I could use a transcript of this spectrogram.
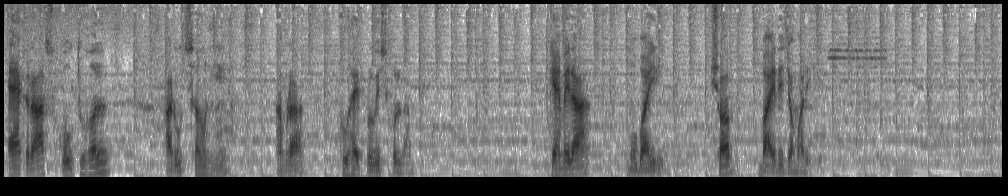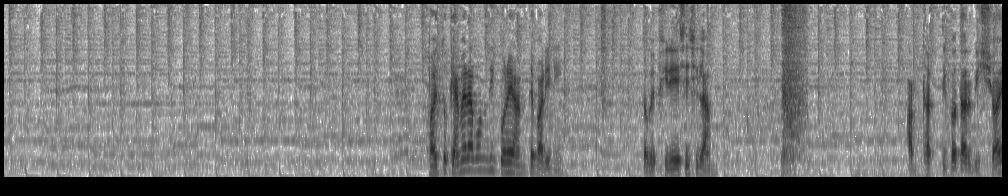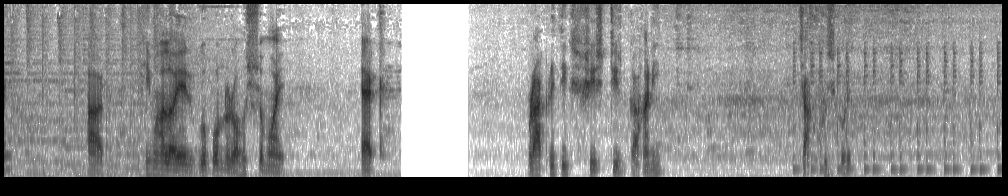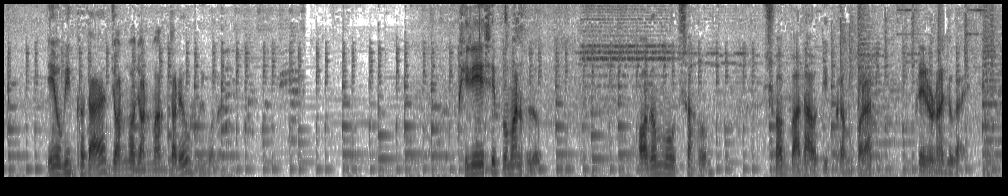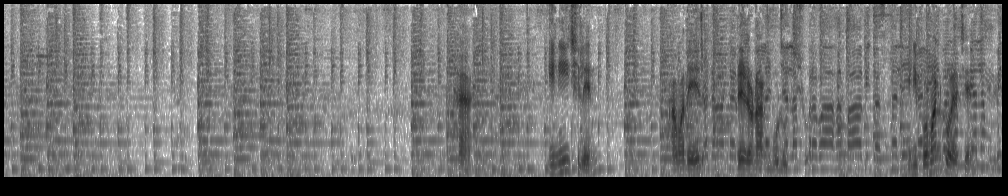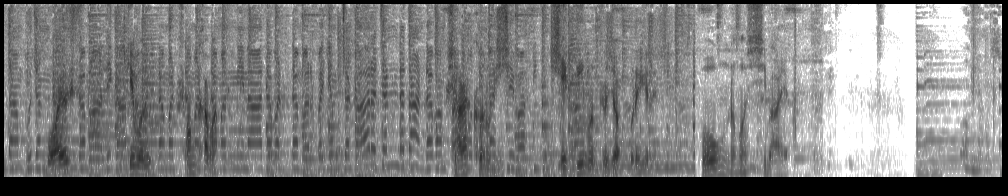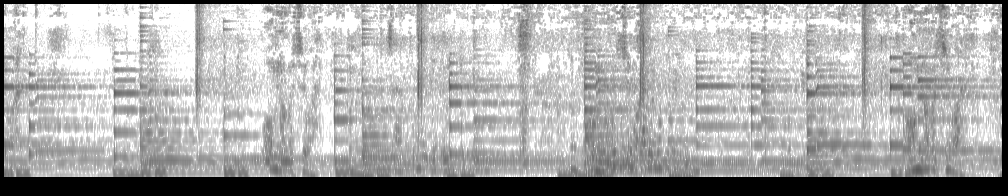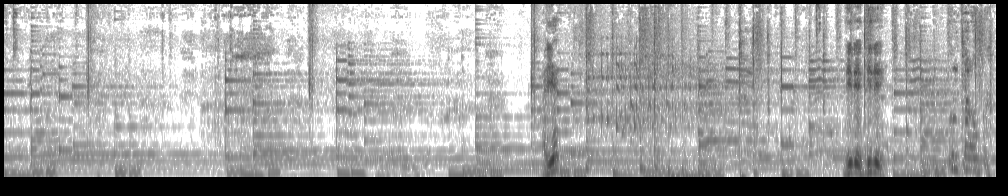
এক রাস কৌতূহল আর উৎসাহ নিয়ে আমরা গুহায় প্রবেশ করলাম। ক্যামেরা, মোবাইল সব বাইরে জমা রেখে। হয়তো ক্যামেরা বন্দি করে আনতে পারিনি, তবে ফিরে এসেছিলাম আধ্যাত্মিকতার বিস্ময় আর হিমালয়ের গোপন রহস্যময় এক প্রাকৃতিক সৃষ্টির কাহানি চাক্ষুষ করে। এই অভিজ্ঞতা জন্ম জন্মান্তরেও ভুলব না। ফিরে এসে প্রমাণ হলো, অদম্য উৎসাহ সব বাধা অতিক্রম করার প্রেরণা যোগায়। হ্যাঁ ইনিই ছিলেন আমাদের প্রেরণার মূল উৎস। ইনি প্রমাণ করেছেন বয়স কেবল সংখ্যা মাত্র। সারাক্ষণ উনি একটি মন্ত্র জপ করে গেলেন। ওম নম শিবায়। 거죠. 아예? 니래 니래 꿈틀 오빠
